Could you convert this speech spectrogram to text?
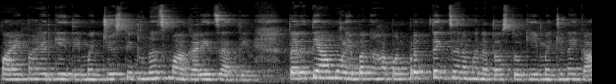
पाय बाहेर घेते म्हणजेच तिथूनच माघारी जाते. तर त्यामुळे बघा आपण प्रत्येकजण म्हणत असतो की म्हणजे नाही का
